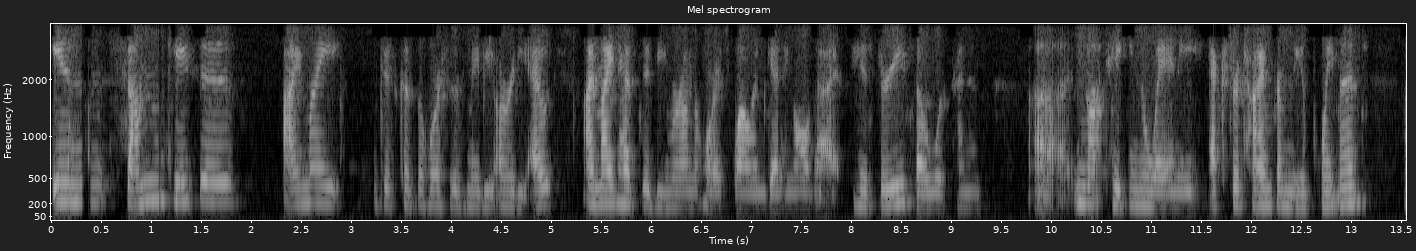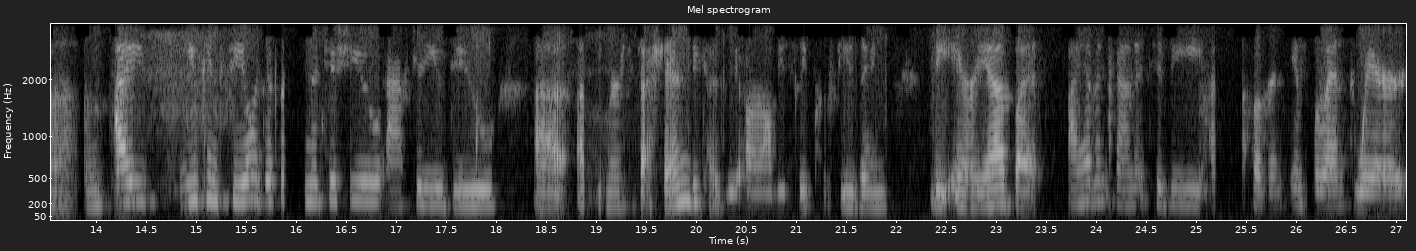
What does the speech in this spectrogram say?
in some cases, I might, just because the horse is maybe already out, I might have the BEMER on the horse while I'm getting all that history. So we're kind of uh, not taking away any extra time from the appointment. Um, I, you can feel a difference in the tissue after you do uh, a BEMER session because we are obviously perfusing the area, but I haven't found it to be enough of an influence where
